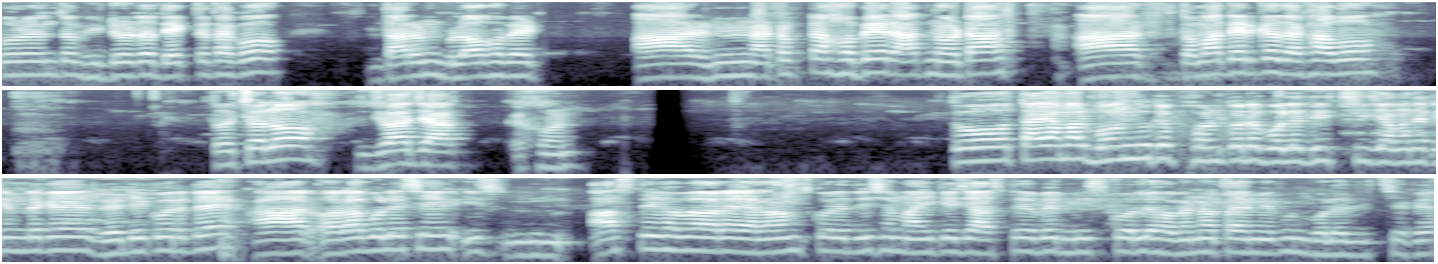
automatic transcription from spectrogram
পর্যন্ত ভিডিওটা দেখতে থাকো দারুণ ব্লগ হবে। আর নাটকটা হবে রাত নটা আর তোমাদেরকেও দেখাবো। তো চলো, যাওয়া যাক এখন। তো তাই আমার বন্ধুকে ফোন করে বলে দিচ্ছি যে আমাদের টিমটাকে রেডি করে দে। আর ওরা বলেছে আসতেই হবে। ওরা অ্যানাউন্স করে দিয়েছে মাইকে যে আসতে হবে মিস করলে হবে না, তাই আমি এখন বলে দিচ্ছি একে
